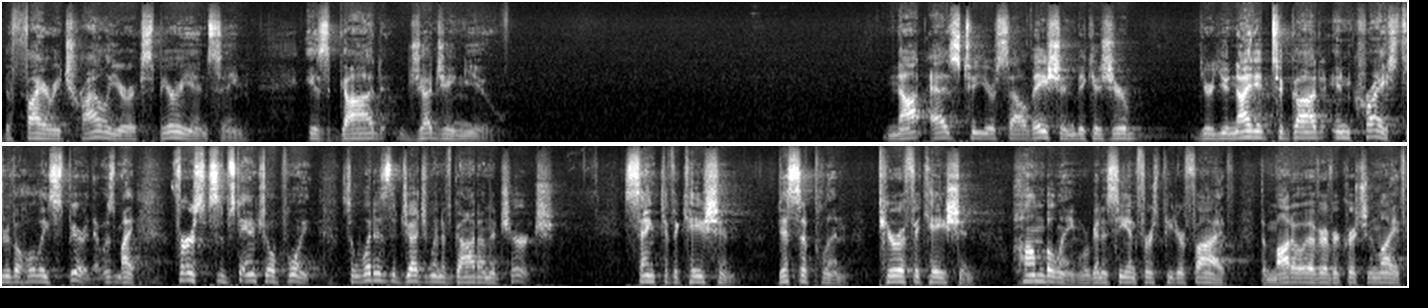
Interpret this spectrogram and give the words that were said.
the fiery trial you're experiencing is God judging you. Not as to your salvation, because you're, you're united to God in Christ through the Holy Spirit. That was my first substantial point. So, what is the judgment of God on the church? Sanctification discipline, purification, humbling. We're going to see in 1 Peter 5, the motto of every Christian life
